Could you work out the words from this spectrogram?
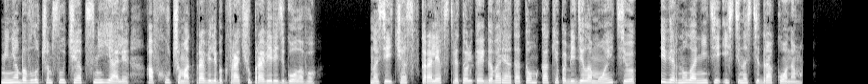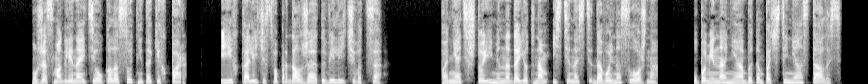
меня бы в лучшем случае обсмеяли, а в худшем отправили бы к врачу проверить голову. Но сейчас в королевстве только и говорят о том, как я победила Моэтию и вернула нити истинности драконам. Уже смогли найти около сотни таких пар, и их количество продолжает увеличиваться. Понять, что именно дает нам истинность, довольно сложно. Упоминания об этом почти не осталось.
